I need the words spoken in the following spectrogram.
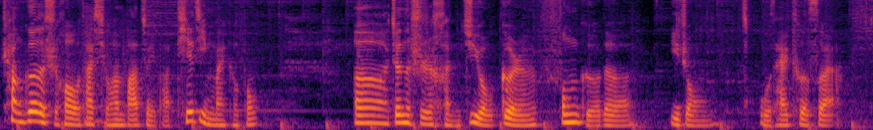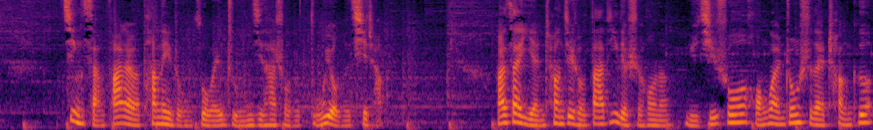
唱歌的时候他喜欢把嘴巴贴近麦克风。呃，真的是很具有个人风格的一种舞台特色呀，竟散发着他那种作为主音吉他手的独有的气场。而在演唱这首《大地》的时候呢，与其说黄贯中是在唱歌，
